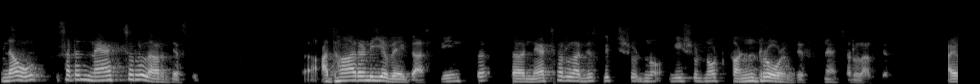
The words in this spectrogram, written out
Now, certain natural urges, adharaniya vegas means the natural urges which should not we should not control this natural urges. I,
